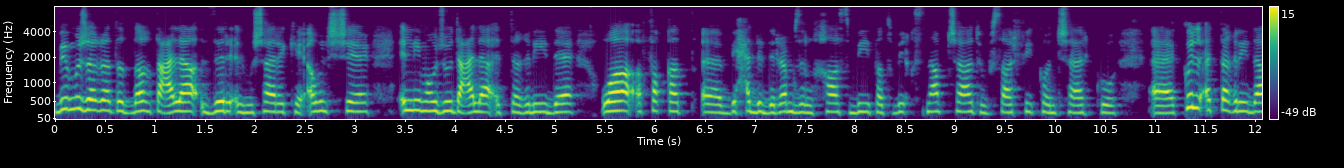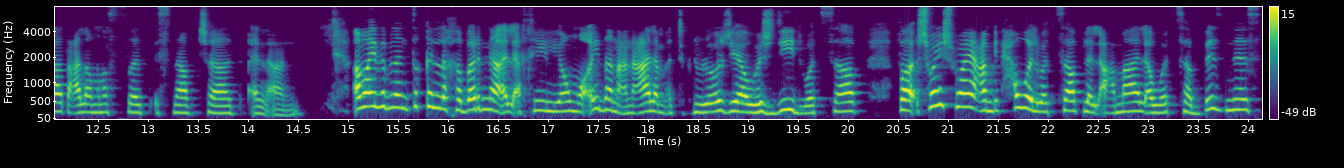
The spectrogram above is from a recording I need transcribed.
بمجرد الضغط على زر المشاركة أو الشير اللي موجود على التغريدة وفقط آه، بيحدد الرمز الخاص بتطبيق سناب شات وصار فيكم تشاركوا آه، كل التغريدات على منصة سناب شات الآن. أما إذا بدنا ننتقل لخبرنا الأخير اليوم وأيضا عن عالم التكنولوجيا وجديد واتساب فشوي شوي عم بيتحول واتساب للأعمال أو واتساب business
